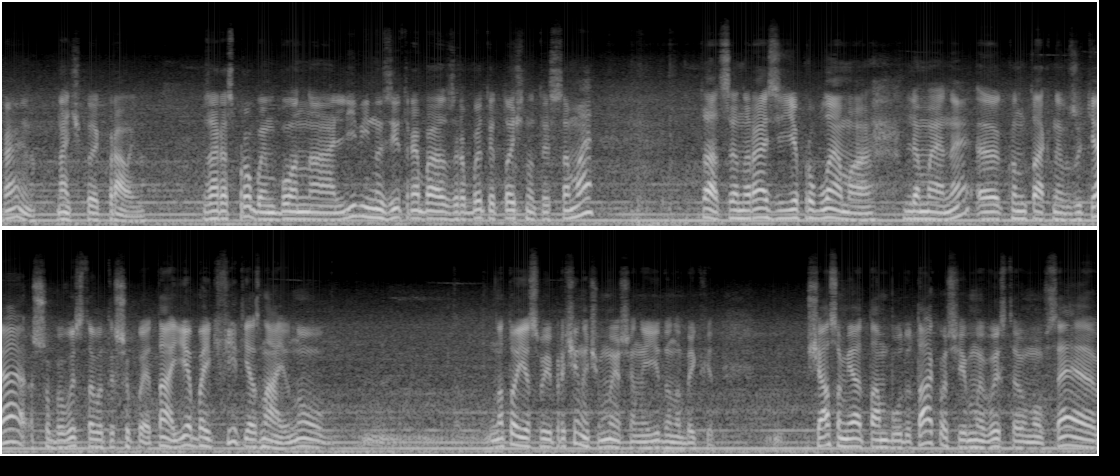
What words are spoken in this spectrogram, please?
Правильно? Начебто як правильно. Зараз спробуємо, бо на лівій нозі треба зробити точно те саме. Так, це наразі є проблема для мене. е, Контактне взуття, щоб виставити шипи. Так, є байкфіт, я знаю. Ну на то є свої причини, чому я ще не їду на байкфіт. З часом я там буду також, і ми виставимо все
